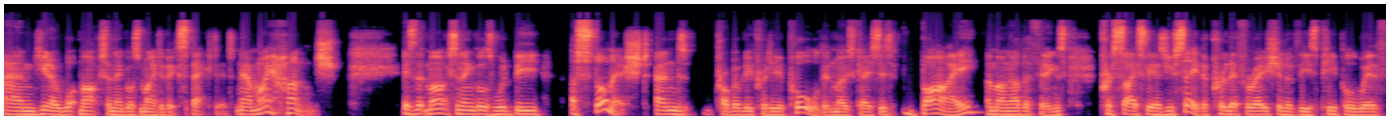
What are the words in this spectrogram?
and you know what Marx and Engels might have expected. Now, my hunch is that Marx and Engels would be astonished and probably pretty appalled in most cases by, among other things, precisely as you say, the proliferation of these people with,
